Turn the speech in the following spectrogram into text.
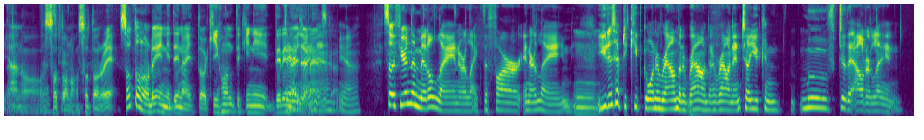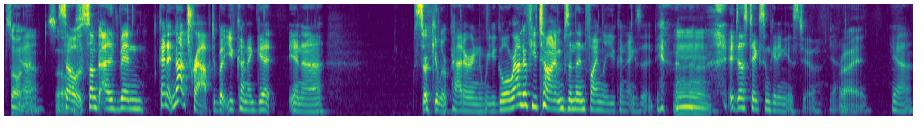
Yeah, あの外.の外のレーン外のレーンに出ないと基本的に出れないじゃないですか Yeah. So if you're in the middle lane or like the far inner lane, you just have to keep going around and around and around until you can move to the outer lane. そう Yeah. ね So, そう some I've been kind of not trapped, but you kind of get in a circular pattern where you go around a few times and then finally you can exit. it does take some getting used to. Yeah. Right Yeah.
